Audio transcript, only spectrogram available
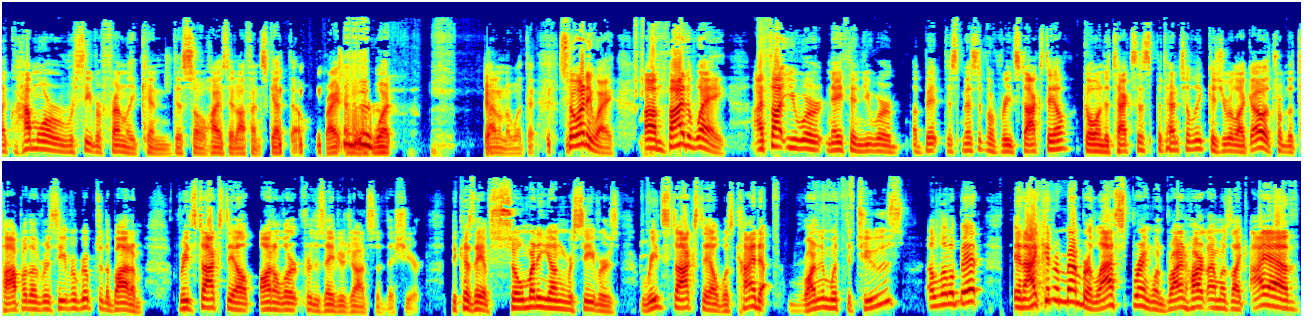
like how more receiver friendly can this Ohio State offense get though, right? I mean, what I don't know what they. So anyway, um, by the way, I thought you were Nathan. You were a bit dismissive of Reis Stocksdale going to Texas potentially because you were like, oh, it's from the top of the receiver group to the bottom. Reis Stocksdale on alert for the Xavier Johnson of this year because they have so many young receivers. Reis Stocksdale was kind of running with the twos a little bit, and I can remember last spring when Brian Hartline was like, I have,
